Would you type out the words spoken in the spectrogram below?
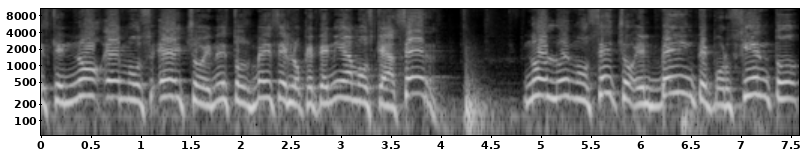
es que no hemos hecho en estos meses lo que teníamos que hacer. No lo hemos hecho. El 20%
